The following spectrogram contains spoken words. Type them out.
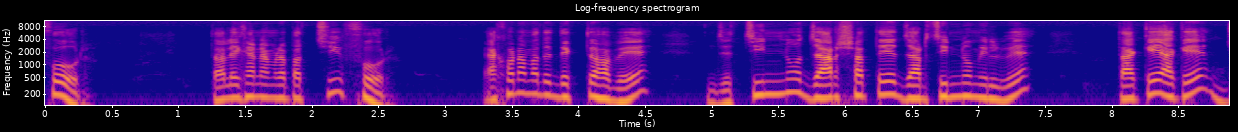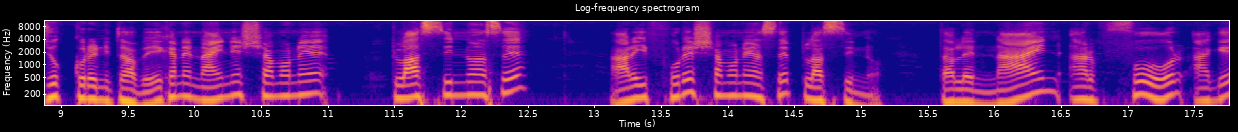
ফোর তাহলে এখানে আমরা পাচ্ছি ফোর এখন আমাদের দেখতে হবে যে চিহ্ন যার সাথে যার চিহ্ন মিলবে, তাকে আগে যোগ করে নিতে হবে। এখানে নাইনের সামনে প্লাস চিহ্ন আছে, আর এই ফোরের সামনে আছে প্লাস চিহ্ন। তাহলে নাইন আর ফোর আগে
